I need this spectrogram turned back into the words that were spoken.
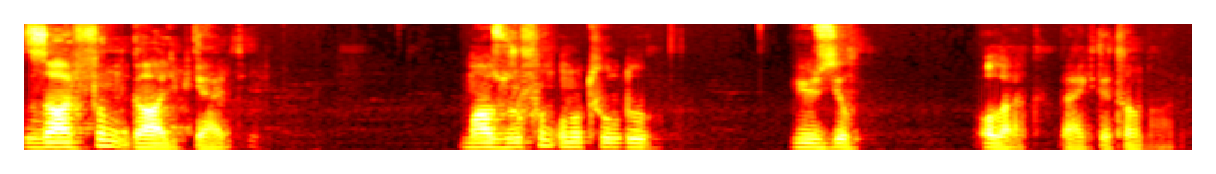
zarfın galip geldiği, mazrufun unutulduğu yüzyıl olarak belki de tanımlanabilir.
